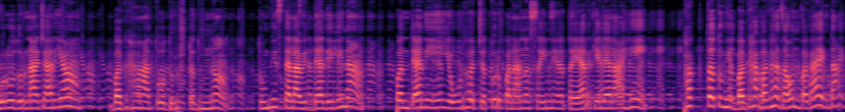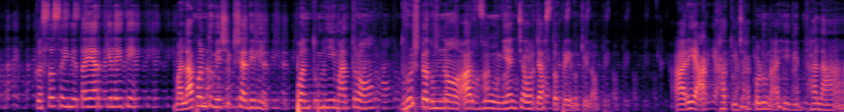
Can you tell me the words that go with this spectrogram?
गुरु द्रोणाचार्य बघा तो धृष्टधुम्न. तुम्हीच त्याला विद्या दिली ना. पण त्यांनी एवढं चतुरपणानं सैन्य तयार केलेलं आहे. फक्त तुम्ही बघा बघा जाऊन बघा एकदा. कसं सैन्य तयार केलंय ते. मला पण तुम्ही शिक्षा दिली. पण तुम्ही मात्र धृष्टधुम्न अर्जुन यांच्यावर जास्त प्रेम केलं. अरे अख्खा तुझ्याकडून आहे विद्धाला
